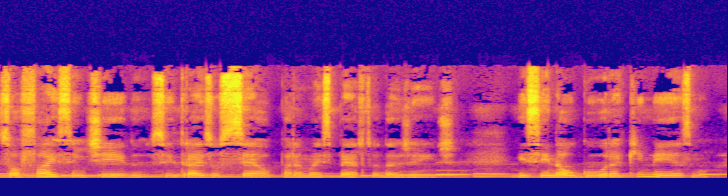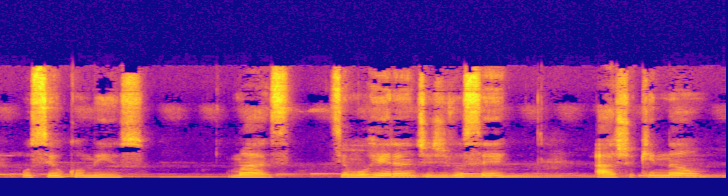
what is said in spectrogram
só faz sentido se traz o céu para mais perto da gente e se inaugura aqui mesmo o seu começo. Mas se eu morrer antes de você, acho que não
